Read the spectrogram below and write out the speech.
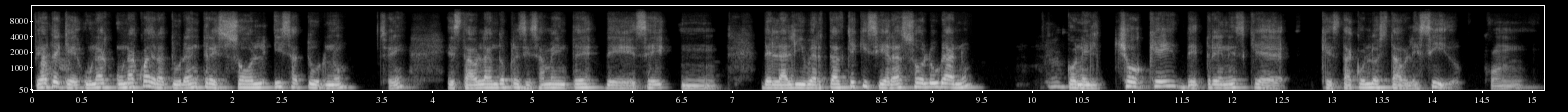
Fíjate que una, una, cuadratura entre Sol y Saturno, ¿sí? Está hablando precisamente de, ese, mm, de la libertad que quisiera Sol Urano con el choque de trenes que, que está con lo establecido, con,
